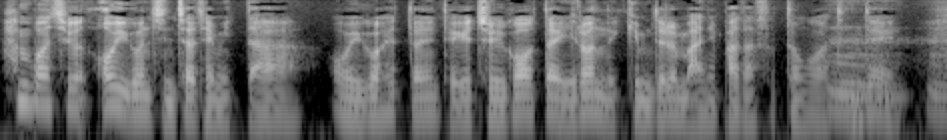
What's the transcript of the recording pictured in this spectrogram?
한 번씩은 어 이건 진짜 재밌다. 어 이거 했더니 되게 즐거웠다 이런 느낌들을 많이 받았었던 것 같은데 음, 음.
